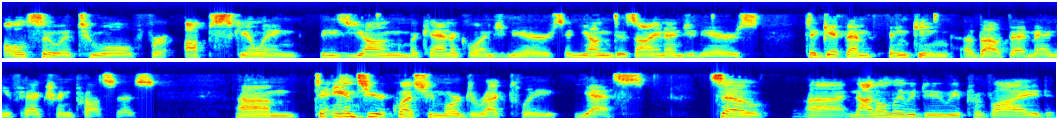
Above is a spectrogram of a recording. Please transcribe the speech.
also a tool for upskilling these young mechanical engineers and young design engineers to get them thinking about that manufacturing process. Um, to answer your question more directly, yes. So, uh, not only do we provide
